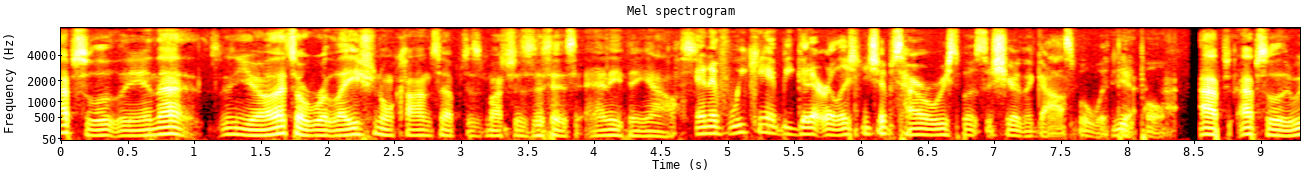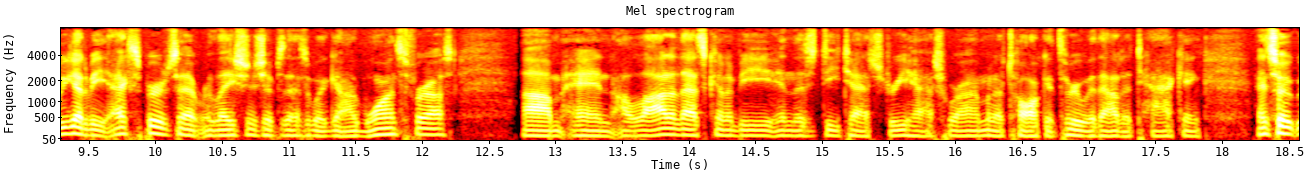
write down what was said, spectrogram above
Absolutely. And that you know, that's a relational concept as much as it is anything else. and if we can't be good at relationships how are we supposed to share the gospel with Yeah. people Ab- absolutely. We got to be experts at relationships. That's what God wants for us. Um, and a lot of that's going to be in this detached rehash where I'm going to talk it through without attacking. And so,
